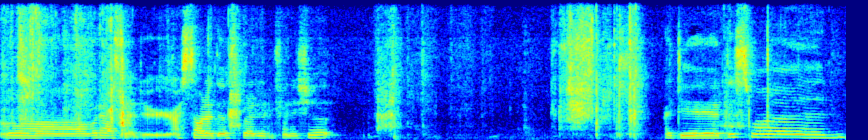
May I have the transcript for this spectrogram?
Uh, what else did I do? I started this but I didn't finish it. I did this one.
